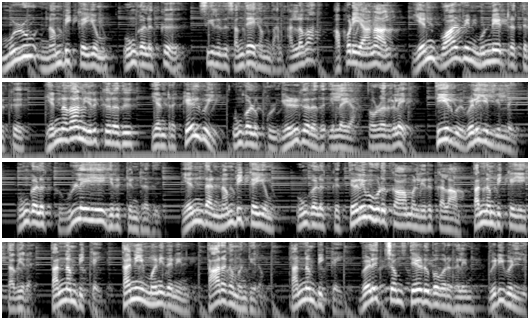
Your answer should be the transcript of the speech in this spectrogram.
முழு நம்பிக்கையும் உங்களுக்கு சிறிது சந்தேகம்தான் அல்லவா? அப்படியானால் என் வாழ்வின் முன்னேற்றத்திற்கு என்னதான் இருக்கிறது என்ற கேள்வி உங்களுக்குள் எழுகிறது இல்லையா? தோழர்களே தீர்வு வெளியில் இல்லை. உங்களுக்கு உள்ளேயே இருக்கின்றது. எந்த நம்பிக்கையும் உங்களுக்கு தெளிவு கொடுக்காமல் இருக்கலாம் தன்னம்பிக்கையை தவிர. தன்னம்பிக்கை தனி மனிதனின் தாரக மந்திரம். தன்னம்பிக்கை வெளிச்சம் தேடுபவர்களின் விடிவெள்ளி.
